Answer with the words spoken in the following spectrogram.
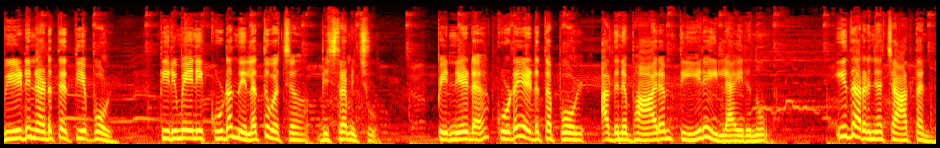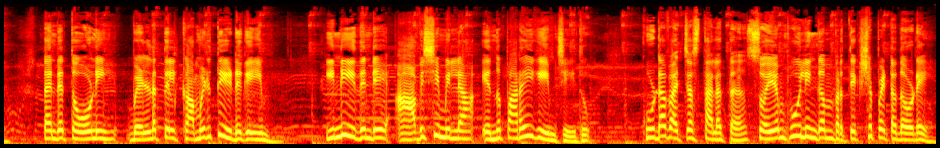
വീടിനടുത്തെത്തിയപ്പോൾ തിരുമേനി കുട നിലത്ത് നിലത്തുവച്ച് വിശ്രമിച്ചു. പിന്നീട് കുടയെടുത്തപ്പോൾ അതിന് ഭാരം തീരെയില്ലായിരുന്നു ഇതറിഞ്ഞ ചാത്തൻ തന്റെ തോണി വെള്ളത്തിൽ കമിഴ്ത്തിയിടുകയും ഇനി ഇതിന്റെ ആവശ്യമില്ല എന്ന് പറയുകയും ചെയ്തു. കുട വച്ച സ്ഥലത്ത് സ്വയംഭൂലിംഗം പ്രത്യക്ഷപ്പെട്ടതോടെ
